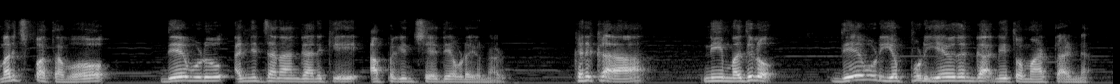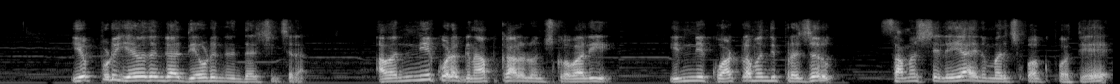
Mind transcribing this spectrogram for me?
మర్చిపోతావో దేవుడు అన్య జనాంగానికి అప్పగించే దేవుడై ఉన్నాడు. కనుక నీ మదిలో దేవుడు ఎప్పుడు ఏ విధంగా నీతో మాట్లాడినా ఎప్పుడు ఏ విధంగా దేవుడు నేను దర్శించిన అవన్నీ కూడా జ్ఞాపకాలలో ఉంచుకోవాలి. ఇన్ని కోట్ల మంది ప్రజలు సమస్యలే ఆయన మర్చిపోకపోతే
